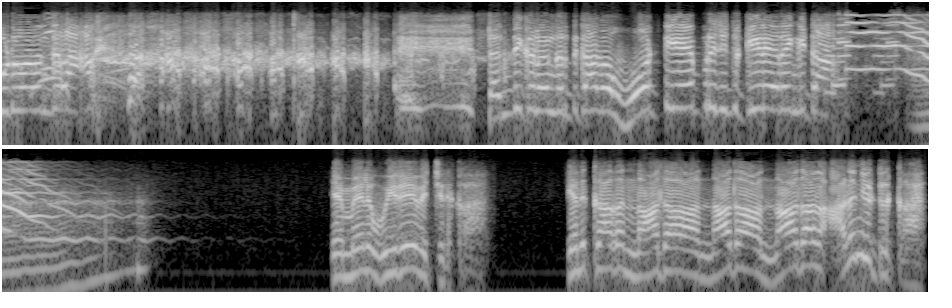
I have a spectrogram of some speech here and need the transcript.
குடுங்கிறா சந்திக்கணுங்கிறதுக்காக ஓட்டியே பிரிச்சுட்டு கீழே இறங்கிட்டா. என் மேல உயிரே வச்சிருக்கா. எனக்காக நாதா நாதா நாதா அலைஞ்சிட்டு இருக்கா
